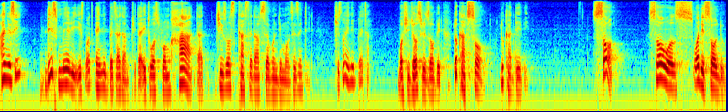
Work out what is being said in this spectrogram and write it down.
And you see, this Mary is not any better than Peter. It was from her that Jesus casted out seven demons, isn't it? She's not any better. But she just resolved it. Look at Saul. Look at David. Saul. Saul was, what did Saul do?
